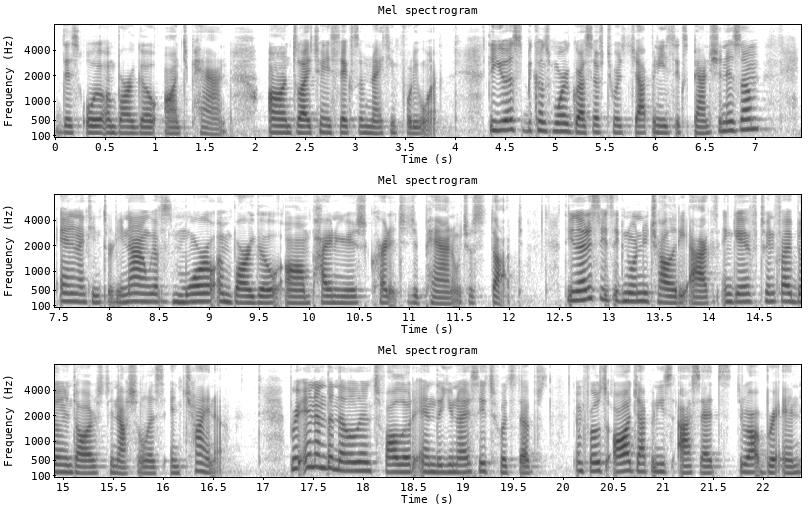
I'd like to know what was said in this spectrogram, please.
this oil embargo on Japan on July 26 of 1941. The U.S. becomes more aggressive towards Japanese expansionism, and in 1939 we have this moral embargo on pioneers' credit to Japan, which was stopped. The United States ignored Neutrality Act and gave $25 billion to nationalists in China. Britain and the Netherlands followed in the United States' footsteps and froze all Japanese assets throughout Britain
